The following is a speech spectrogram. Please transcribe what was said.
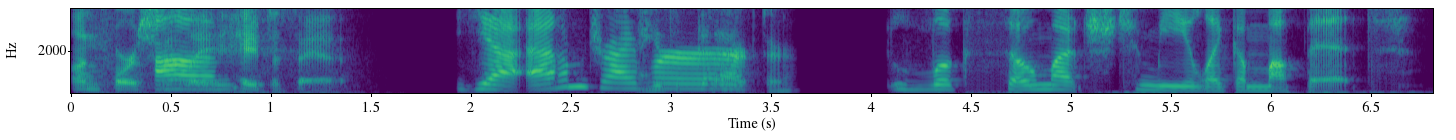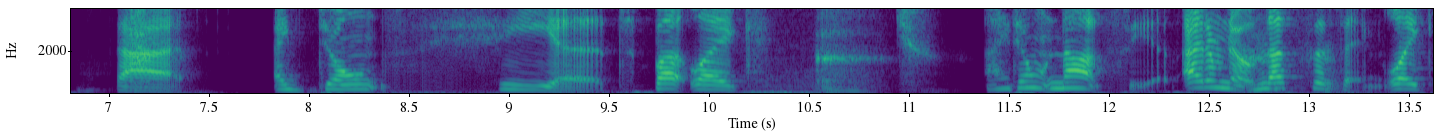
Unfortunately, Um, hate to say it. Yeah, Adam Driver. He's a Driver good actor. looks so much to me like a Muppet that I don't see it. But like I don't not see it. I don't know. That's the thing. Like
